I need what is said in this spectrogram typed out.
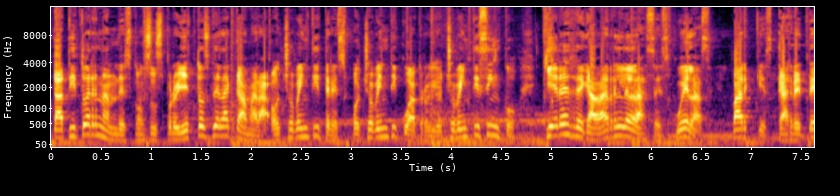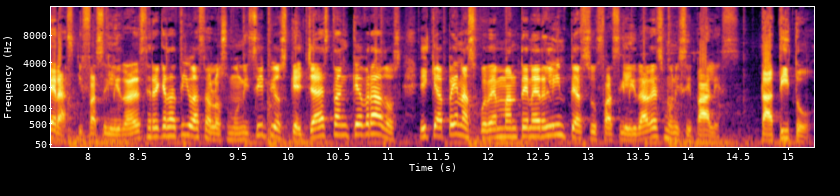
Tatito Hernández con sus proyectos de la Cámara 823, 824 y 825 quiere regalarle las escuelas, parques, carreteras y facilidades recreativas a los municipios que ya están quebrados y que apenas pueden mantener limpias sus facilidades municipales. Tatito,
